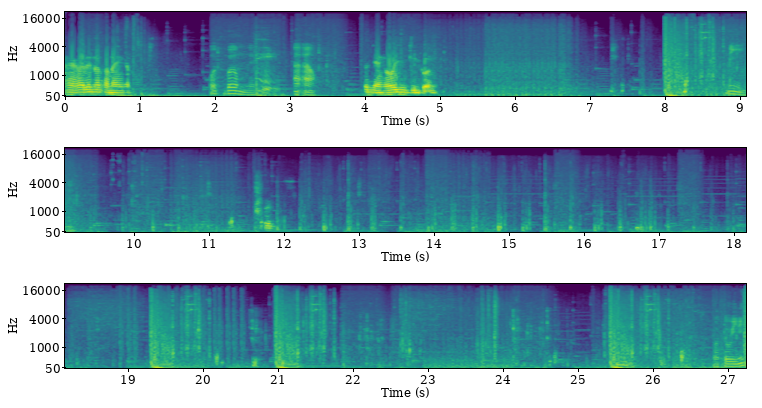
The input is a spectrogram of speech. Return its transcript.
ใครเขาเล่นนัสไนกันโคตรเบิ้มเลยอะอ้าวส่วนใหญ่เขาก็ยิงปืนกลนี่ไง ประตูนี้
